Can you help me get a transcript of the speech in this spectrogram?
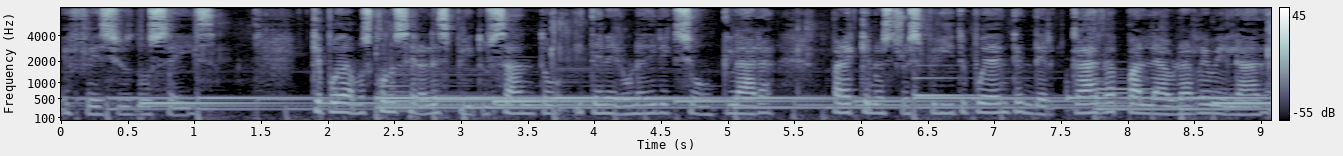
Efesios 2.6. Que podamos conocer al Espíritu Santo y tener una dirección clara para que nuestro espíritu pueda entender cada palabra revelada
